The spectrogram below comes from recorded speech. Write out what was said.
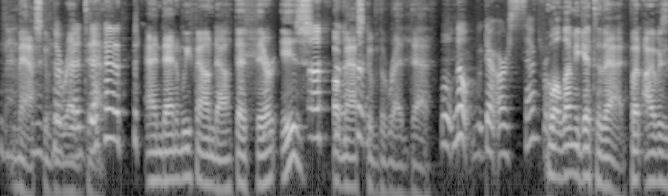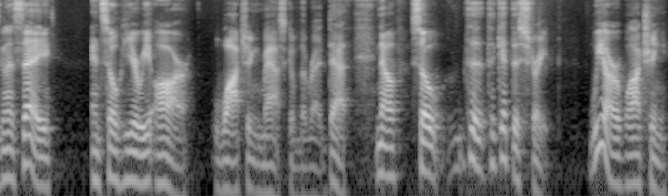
Masque of the, the Red, Red Death. Death. and then we found out that there is a Masque of the Red Death. Well, no, there are several. Well, let me get to that. But I was going to say, and so here we are watching Masque of the Red Death. Now, so to, to get this straight, we are watching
